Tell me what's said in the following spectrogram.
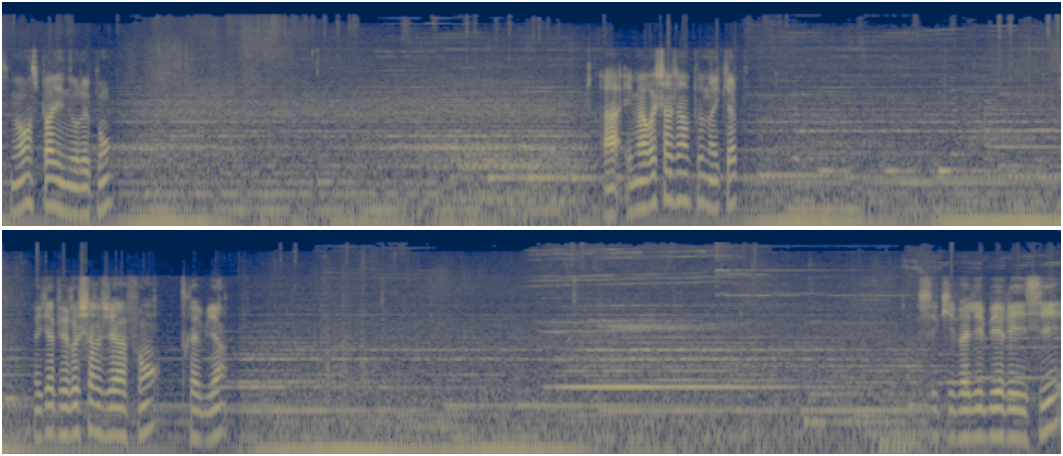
C'est marrant, se parle, il nous répond. Ah, il m'a rechargé un peu ma cape. Le cap est rechargé à fond, très bien. Ce qui va libérer ici.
